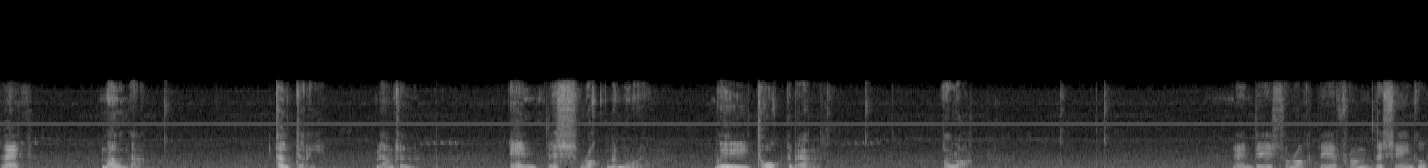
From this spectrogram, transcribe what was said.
that Maunga Tautari mountain and this rock memorial. We talked about it a lot. And there's the rock there from this angle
